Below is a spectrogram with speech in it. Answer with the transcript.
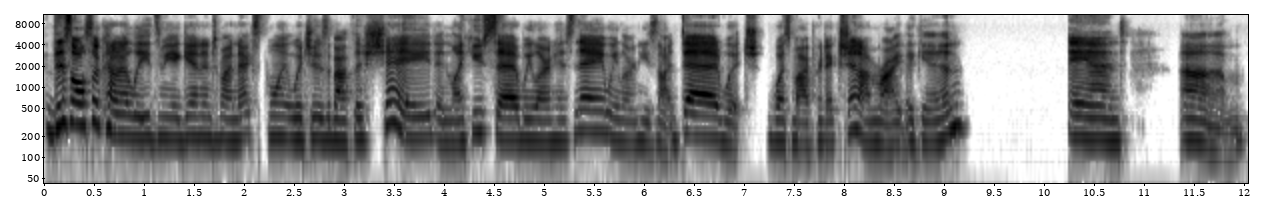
this also kind of leads me again into my next point, which is about the shade. And like you said, we learn his name, we learn he's not dead, which was my prediction. I'm right again. And um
